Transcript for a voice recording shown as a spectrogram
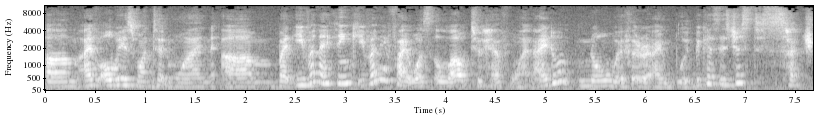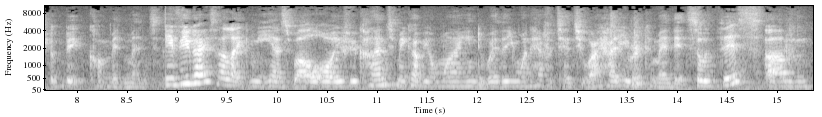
Um, I've always wanted one um, but even I think even if I was allowed to have one I don't know whether I would because it's just such a big commitment. If you guys are like me as well or if you can't make up your mind whether you want to have a tattoo I highly recommend it. So this um,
